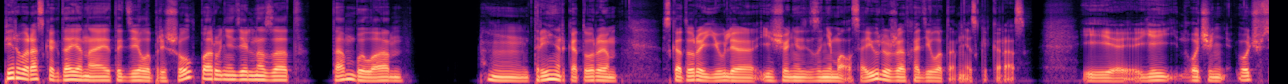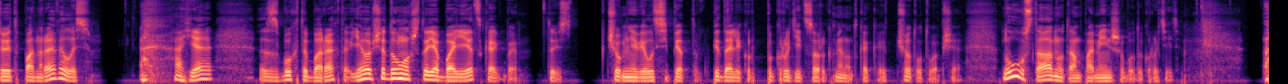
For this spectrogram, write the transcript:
Первый раз, когда я на это дело пришел пару недель назад, там была тренер, который, с которой Юля еще не занималась, а Юля уже отходила там несколько раз. И ей очень, очень все это понравилось, а я с бухты-барахта... Я вообще думал, что я боец как бы. То есть что мне велосипед педали покрутить 40 минут, как что тут вообще? Ну, устану, там поменьше буду крутить.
